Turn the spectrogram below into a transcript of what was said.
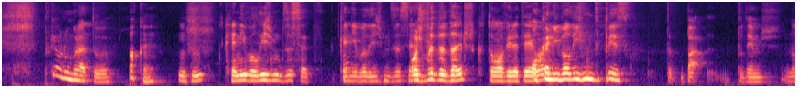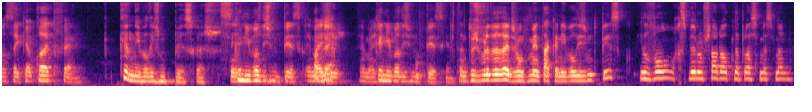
Porque é um número à toa. Ok. Uhum. Canibalismo 17. Canibalismo 17. Para os verdadeiros que estão a ouvir até Ou agora. canibalismo de peso. T- Pá, podemos. Não sei qual é que preferem. Canibalismo de peso, acho. Sim, Canibalismo de pesco. é mais Ok. giro. É mais giro. Canibalismo de pesco. Então. Portanto, os verdadeiros vão comentar canibalismo de pesco e vão receber um shout-out na próxima semana.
